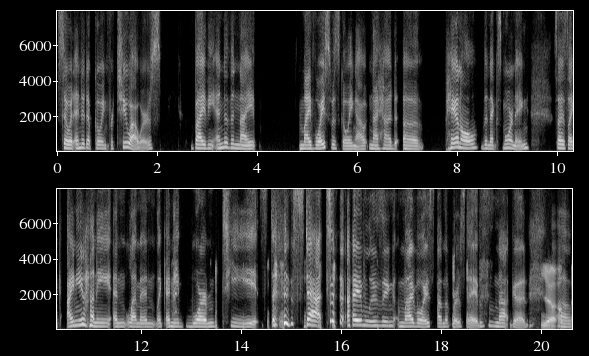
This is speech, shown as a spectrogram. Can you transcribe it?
so it ended up going for 2 hours by the end of the night my voice was going out and I had a panel the next morning. So I was like, I need honey and lemon. Like, I need warm tea. Stat. I am losing my voice on the first day. This is not good. Yeah. Um,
